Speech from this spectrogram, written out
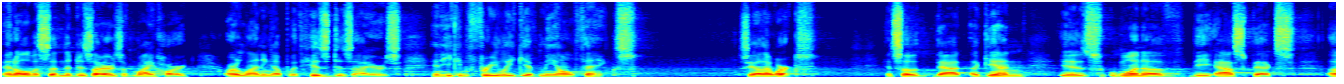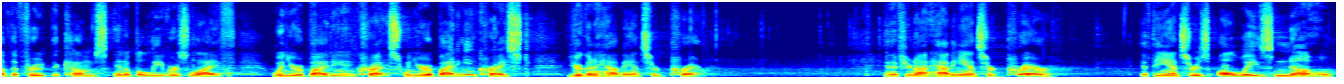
And all of a sudden, the desires of my heart are lining up with his desires, and he can freely give me all things. See how that works? And so, that again is one of the aspects of the fruit that comes in a believer's life when you're abiding in Christ. When you're abiding in Christ, you're going to have answered prayer. And if you're not having answered prayer, if the answer is always no,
